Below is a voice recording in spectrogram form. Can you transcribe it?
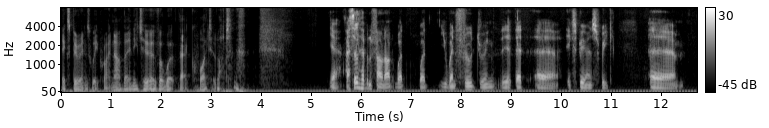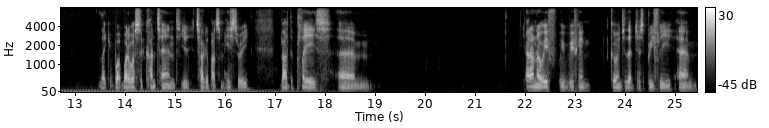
experience week right now. They need to overwork that quite a lot. yeah, I still haven't found out what what you went through during the, that uh, experience week. Um, like what what was the content? You talked about some history about the place. Um, I don't know if we, we can go into that just briefly. Um,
